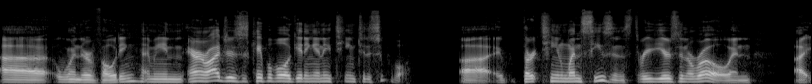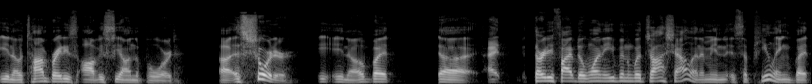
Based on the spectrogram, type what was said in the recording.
uh, when they're voting. I mean, Aaron Rodgers is capable of getting any team to the Super Bowl. Uh, 13 win seasons, three years in a row. And, uh, you know, Tom Brady's obviously on the board. Uh, it's shorter, you know, but uh, at 35 to 1, even with Josh Allen, I mean, it's appealing, but,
